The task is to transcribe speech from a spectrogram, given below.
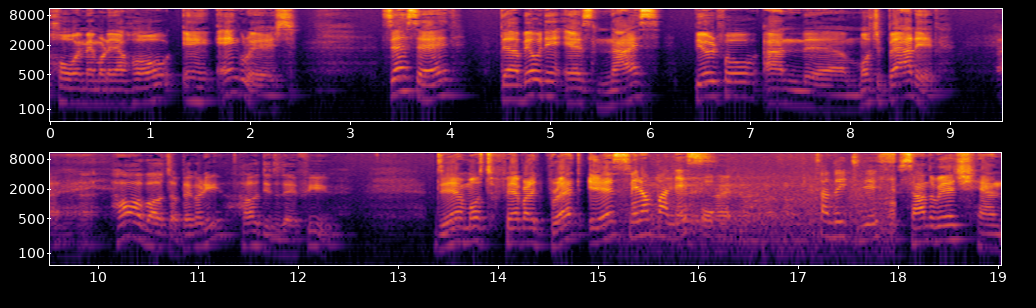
Hall Memorial Hall in English. They said the building is nice, beautiful, and uh, motivated. How about the bakery? How did they feel? Their most favorite bread is メロンパンです sandwich and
